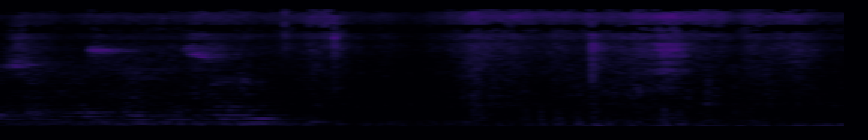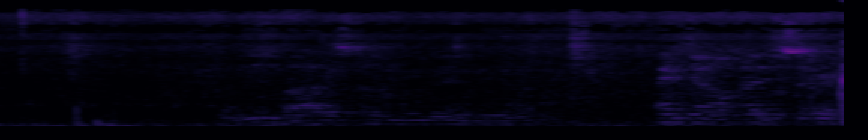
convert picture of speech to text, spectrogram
they shouldn't raise a big concern. I don't, I'm sorry.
